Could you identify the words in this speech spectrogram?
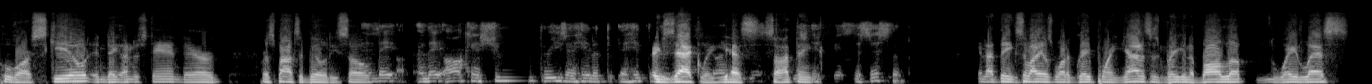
who are skilled and they understand their responsibility. So and they and they all can shoot threes and hit a and hit exactly. You know? Yes. So I think it's the system. And I think somebody else brought a great point. Giannis is bringing the ball up way less.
